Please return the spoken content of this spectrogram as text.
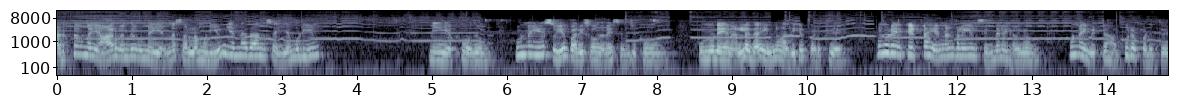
அடுத்தவங்க யார் வந்து உன்னை என்ன சொல்ல முடியும் என்னதான் செய்ய முடியும்? நீ எப்போதும் உன்னையே சுய பரிசோதனை செஞ்சுக்கும் உன்னுடைய நல்லதை இன்னும் அதிகப்படுத்து. உன்னுடைய கெட்ட எண்ணங்களையும் சிந்தனைகளையும் உன்னை விட்டு அப்புறப்படுத்து.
